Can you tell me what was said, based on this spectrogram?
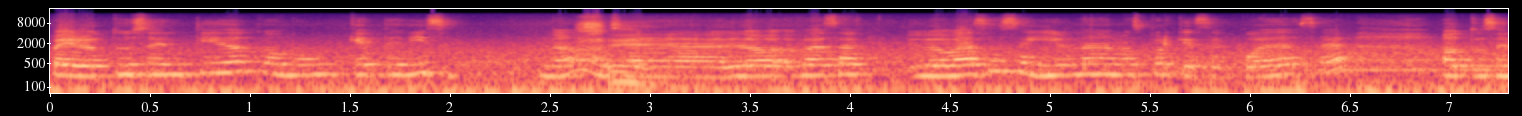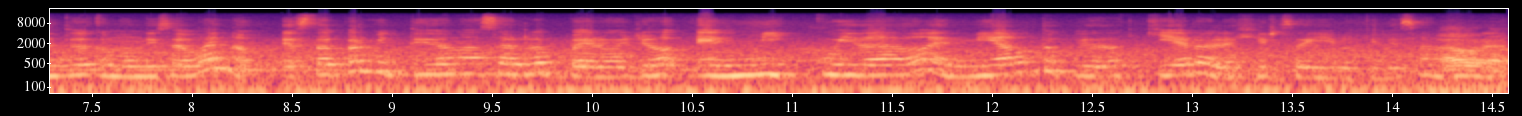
pero tu sentido común, ¿qué te dice? ¿No? Sí. O sea, ¿lo vas, a, ¿lo vas a seguir nada más porque se puede hacer? O tu sentido común dice, bueno, está permitido no hacerlo, pero yo en mi cuidado, en mi autocuidado, quiero elegir seguir utilizando. Ahora,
